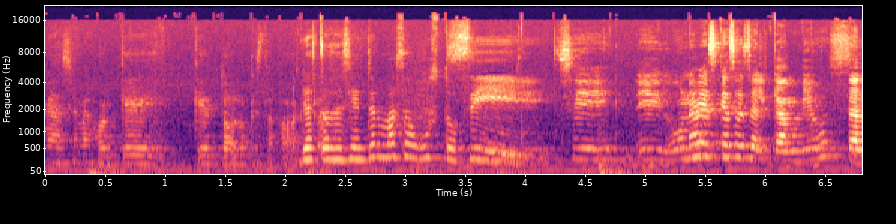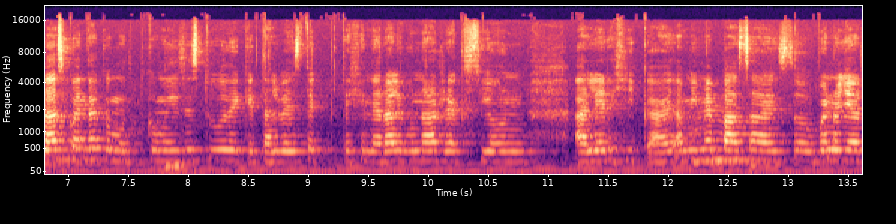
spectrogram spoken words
me hace mejor que, que todo lo que está Y fabricado. hasta se sienten más a gusto. Sí, Sí, y una vez que haces el cambio, te das cuenta, como, como dices tú, de que tal vez te, te genera alguna reacción alérgica. A mí me pasa eso. Bueno, ya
